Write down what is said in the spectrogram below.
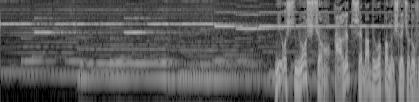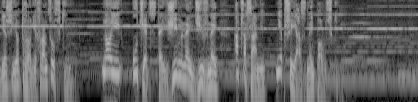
Miłość miłością, ale trzeba było pomyśleć również i o tronie francuskim. No i uciec z tej zimnej, dziwnej, a czasami nieprzyjaznej Polski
